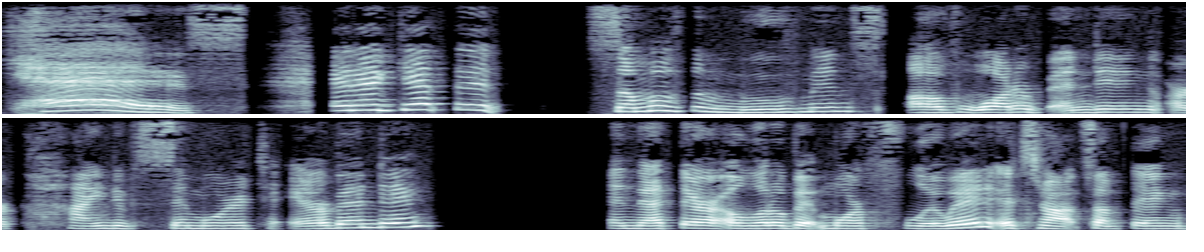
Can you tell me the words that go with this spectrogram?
Yes. And I get that some of the movements of waterbending are kind of similar to airbending and that they're a little bit more fluid. It's not something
